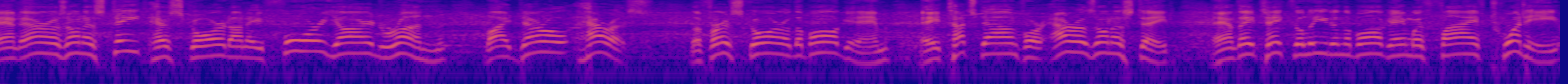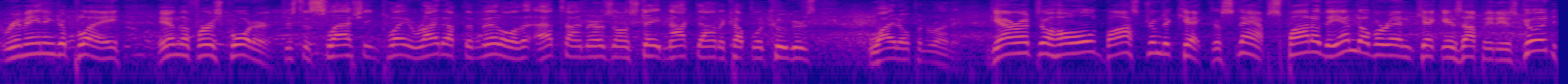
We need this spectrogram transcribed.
And Arizona State has scored on a four yard run by Daryl Harris the first score of the ball game, a touchdown for Arizona State, and they take the lead in the ball game with 5:20 remaining to play in the first quarter. Just a slashing play right up the middle. At that time, Arizona State knocked down a couple of Cougars, wide open running. Garrett to hold, Bostrom to kick. The snap spotted. The end over end kick is up. It is good.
